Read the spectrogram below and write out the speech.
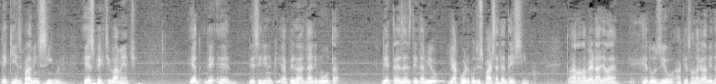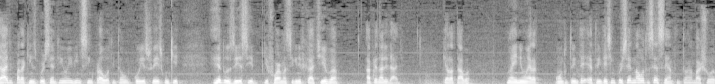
de 15 para 25, respectivamente, e, de, é, decidindo que a penalidade de multa de 330 mil, de acordo com o despacho 75. Então ela, na verdade, ela reduziu a questão da gravidade para 15% em um e 25% para outro. Então, com isso fez com que reduzisse de forma significativa a penalidade. Que ela estava, no N1 era ponto 30, é 35%, na outra 60%. Então ela baixou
